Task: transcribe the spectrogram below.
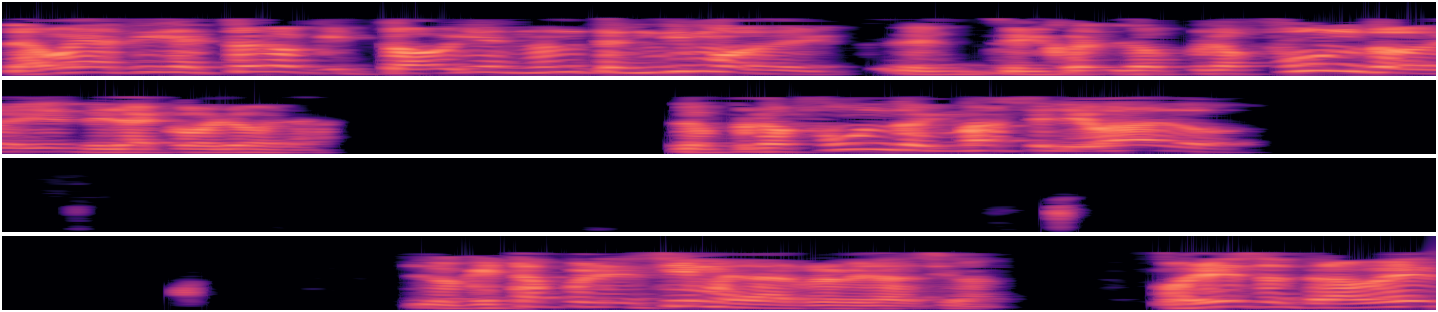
la buena noticia es todo lo que todavía no entendimos de, lo profundo de la corona. Lo profundo y más elevado lo que está por encima de la revelación. Por eso a través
